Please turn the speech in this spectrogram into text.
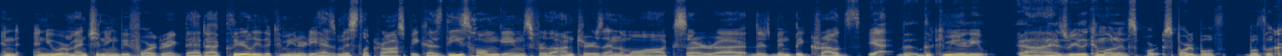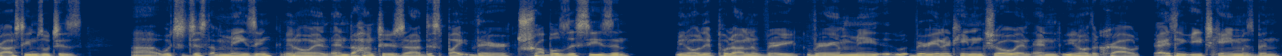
And and you were mentioning before, Greg, that uh, clearly the community has missed lacrosse because these home games for the Hunters and the Mohawks are uh, there's been big crowds. Yeah, the the community uh, has really come out and support, supported both both lacrosse teams, which is uh, which is just amazing. You know, and, and the Hunters, uh, despite their troubles this season, you know, they put on a very, very very entertaining show. And, and, you know, the crowd, I think each game has been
